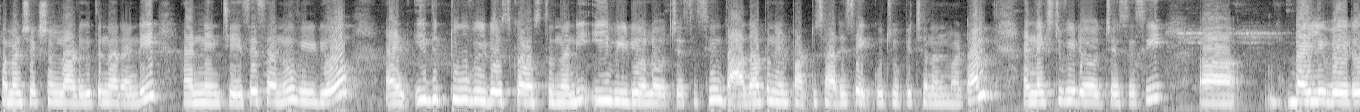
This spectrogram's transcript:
కమెంట్ సెక్షన్లో అడుగుతున్నారండి. అండ్ నేను చేసేసాను వీడియో అండ్ ఇది టూ వీడియోస్గా వస్తుందండి. ఈ వీడియోలో వచ్చేసేసి దాదాపు నేను పట్టు శారీసే ఎక్కువ చూపించాను అనమాట అండ్ నెక్స్ట్ వీడియో వచ్చేసేసి డైలీ వేర్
